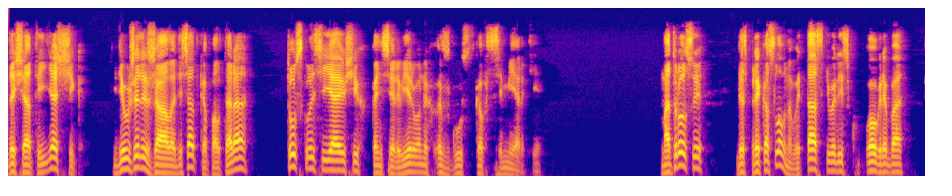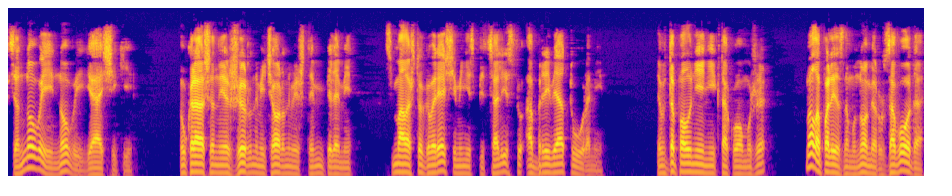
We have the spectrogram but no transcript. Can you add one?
дощатый ящик, где уже лежало десятка-полтора тускло сияющих консервированных сгустков смерти. Матросы беспрекословно вытаскивали из погреба все новые и новые ящики, украшенные жирными черными штемпелями с мало что говорящими не специалисту аббревиатурами. В дополнение к такому же малополезному номеру завода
